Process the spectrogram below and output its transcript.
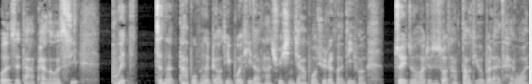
或者是打 Pelosi，不会。真的，大部分的标题不会提到他去新加坡，去任何地方。最重要就是说，他到底会不会来台湾？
